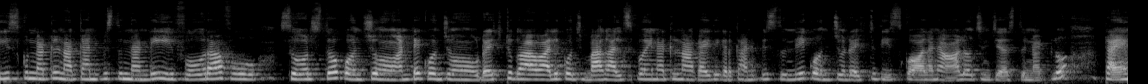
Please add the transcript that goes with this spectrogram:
తీసుకున్నట్లు నాకు అనిపిస్తుందండి. ఈ ఫోర్ ఆఫ్ సోర్స్తో కొంచెం అంటే కొంచెం రెస్ట్ కావాలి కొంచెం బాగా అలసిపోయినట్లు నాకైతే ఇక్కడ కనిపిస్తుంది. కొంచెం రెస్ట్ తీసుకోవాలని ఆలోచన చేస్తున్నట్లు టైం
